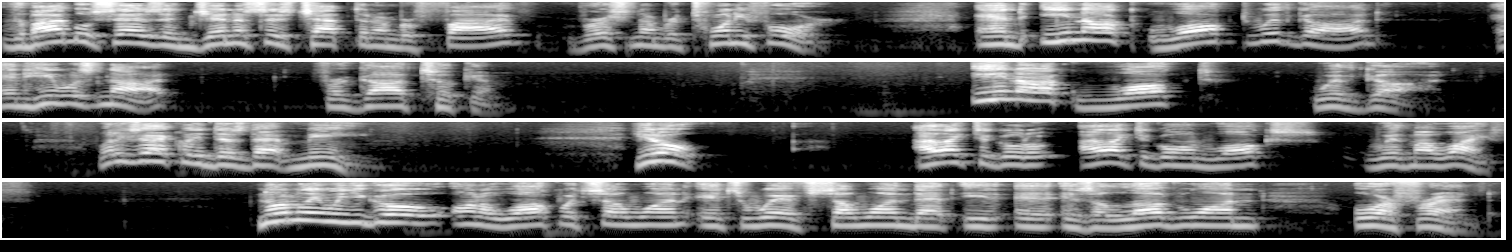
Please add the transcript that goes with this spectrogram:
the Bible says in Genesis chapter number 5, verse number 24, and Enoch walked with God, and he was not, for God took him. Enoch walked with God. What exactly does that mean? You know, I like to go to I like to go on walks with my wife. Normally when you go on a walk with someone, it's with someone that is a loved one or a friend.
